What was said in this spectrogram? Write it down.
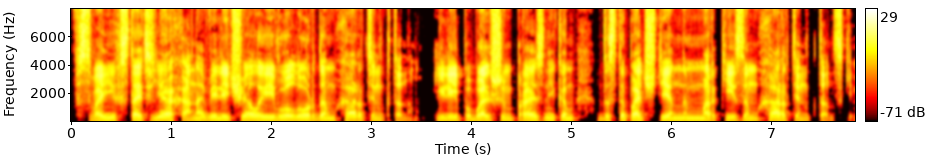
В своих статьях она величала его лордом Хартингтоном или по большим праздникам достопочтенным маркизом Хартингтонским.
